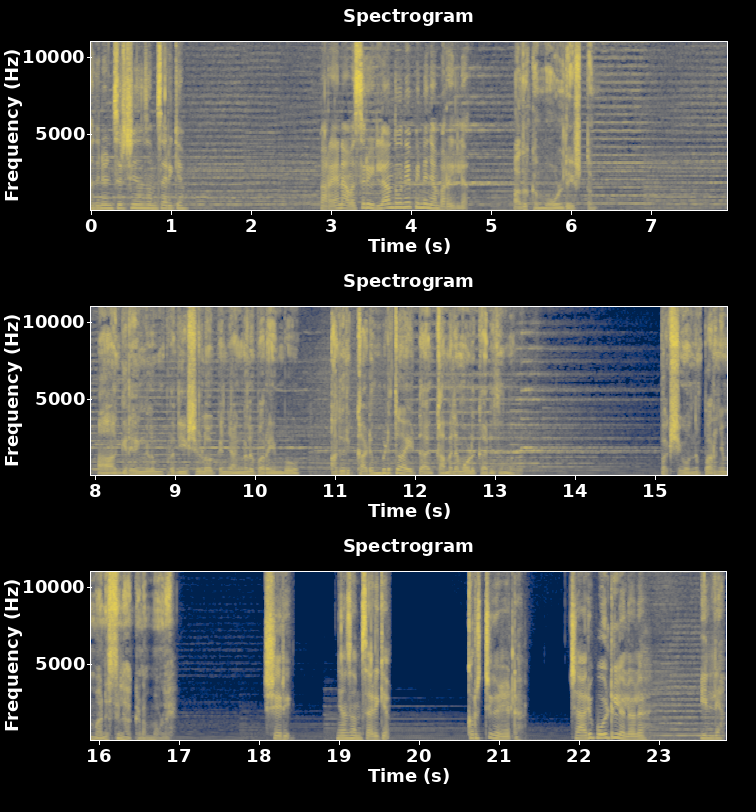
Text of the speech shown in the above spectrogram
അതിനനുസരിച്ച് ഞാൻ സംസാരിക്കാം. പറയാൻ അവസരം ഇല്ലാന്ന് തോന്നിയാൽ പിന്നെ ഞാൻ പറയില്ല. അതൊക്കെ മോളുടെ ഇഷ്ടം. ആഗ്രഹങ്ങളും പ്രതീക്ഷകളും ഒക്കെ ഞങ്ങൾ പറയുമ്പോൾ അതൊരു കടുംപിടുത്തമായിട്ടാണ് കമലമോൾ കരുതുന്നത്. പക്ഷെ ഒന്ന് പറഞ്ഞ് മനസ്സിലാക്കണം മോളെ. ശരി ഞാൻ സംസാരിക്കാം. കുറച്ചു കഴിയട്ടെ. ചാരു പോയിട്ടില്ലല്ലോ അല്ലേ? ഇല്ല.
